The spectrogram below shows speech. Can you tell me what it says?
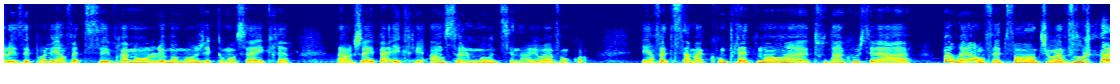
les épaules. Et en fait, c'est vraiment le moment où j'ai commencé à écrire, alors que j'avais pas écrit un seul mot de scénario avant, quoi. Et en fait, ça m'a complètement, euh, tout d'un coup, j'étais là, euh, bah ouais, en fait, enfin, tu vois, pourquoi?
